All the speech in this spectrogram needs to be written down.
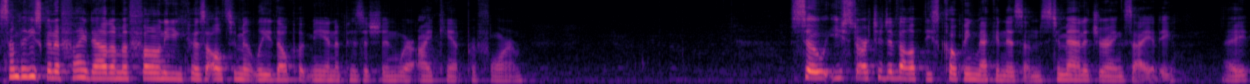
somebody's going to find out I'm a phony because ultimately they'll put me in a position where I can't perform. So, you start to develop these coping mechanisms to manage your anxiety, right?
